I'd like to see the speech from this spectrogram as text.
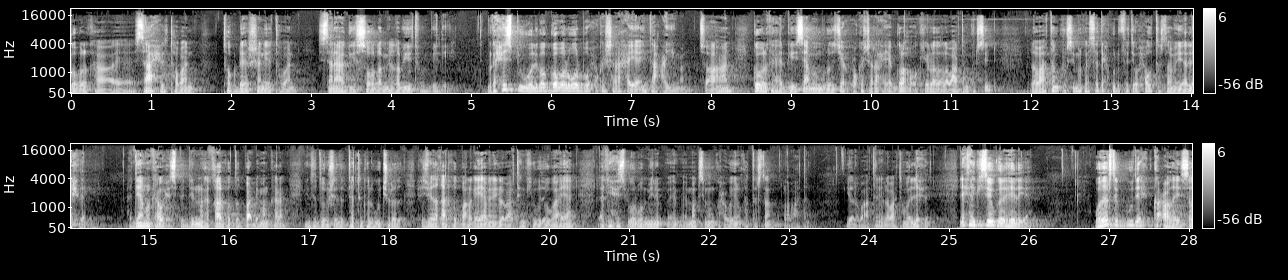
gobolka saaxil toban togdheer shan iyo toban sanaag iyo soolamin toban bay leeyihiin marka xisbi waliba gobol walba wuxuu ka sharaxayaa intaa cayiman. Tusaale ahaan gobolka hargeysa ama muruusjeex wuxuu ka sharaxayaa golaha wakiilada labaatan kursi. Labaatan kursi markaa saddex ku dhufatay waxaa u tartamaya lixdan. Haddii markaa wax isbedelin marka qaarkood dad baa dhiman kara inta doorashada tartanka lagu jiro. Xisbiyada qaarkood baa laga yaaba inay labaatankii wada waayaan. Laakiin xisbi walba eh, maximum waxa weyn ka tartan labaatan iyo labaatan iyo labaatan waa lixdan. Lixdankiisay u kala helayaan. Wadarta guud ee ka codaysa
